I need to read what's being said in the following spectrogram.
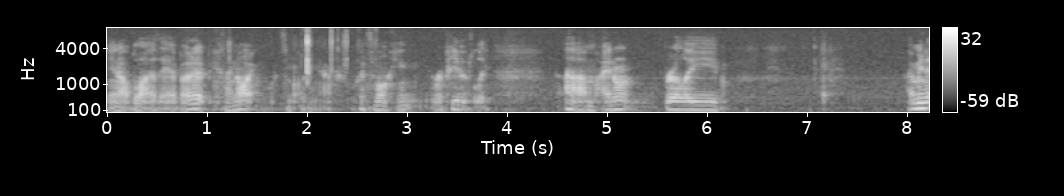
you know, blasé about it because I know I quit smoking. I've quit smoking repeatedly. Um, I don't really. I mean,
